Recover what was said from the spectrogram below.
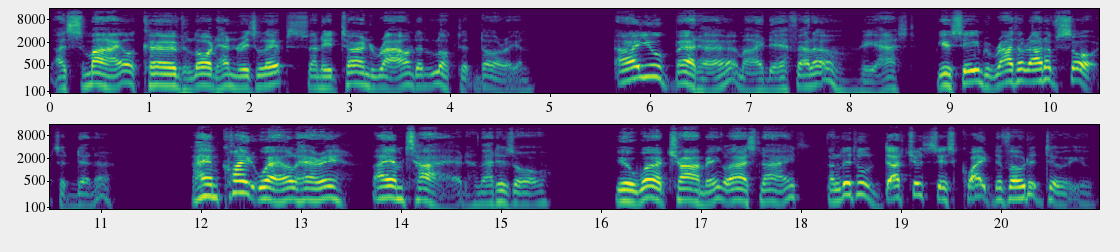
A smile curved Lord Henry's lips, and he turned round and looked at Dorian. "Are you better, my dear fellow?" he asked. "You seemed rather out of sorts at dinner." "I am quite well, Harry. I am tired, that is all. You were charming last night. The little duchess is quite devoted to you.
